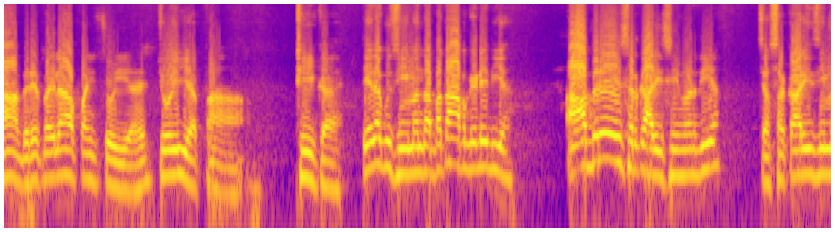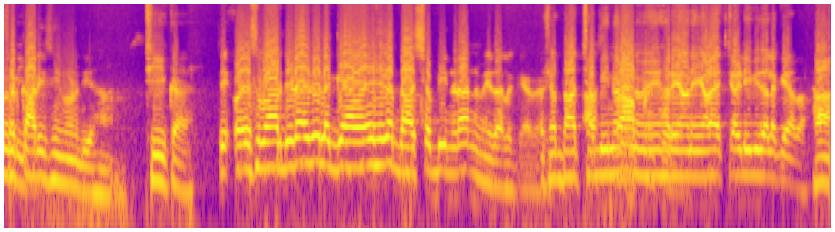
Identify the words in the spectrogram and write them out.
ਹਾਂ ਵੀਰੇ ਪਹਿਲਾਂ ਆਪਾਂ ਦੀ ਚੋਈ ਆ ਇਹ। ਚੋਈ ਆ ਆਪਾਂ। ਹਾਂ। ਠੀਕ ਹੈ ਤੇ ਇਹਦਾ ਕੋਈ ਸੀਮਨ ਦਾ ਪਤਾ ਆਪ ਕਿਹੜੇ ਦੀ ਆ? ਆ ਵੀਰੇ ਸਰਕਾਰੀ ਸੀਮਨ ਦੀ ਆ। ਅੱਛਾ ਸਰਕਾਰੀ ਸੀਮਨ ਦੀ। ਸਰਕਾਰੀ ਸੀਮਨ ਦੀ ਹਾਂ। ਠੀਕ ਹੈ। ਤੇ ਇਸ ਵਾਰ ਜਿਹੜਾ ਇਹਦੇ ਲੱਗਿਆ ਹੋਇਆ ਇਹ ਹੈਗਾ 102699 ਦਾ ਲੱਗਿਆ ਹੋਇਆ। ਅੱਛਾ 10 26 99 ਹਰਿਆਣੇ ਵਾਲਾ ਐਚਐਲਡੀਵੀ ਦਾ ਲੱਗਿਆ ਵਾ। ਹਾਂ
